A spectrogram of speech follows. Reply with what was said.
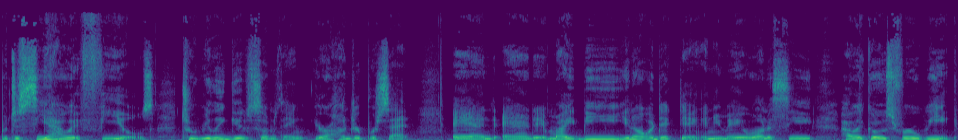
but just see how it feels to really give something your 100%. And and it might be, you know, addicting and you may want to see how it goes for a week.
